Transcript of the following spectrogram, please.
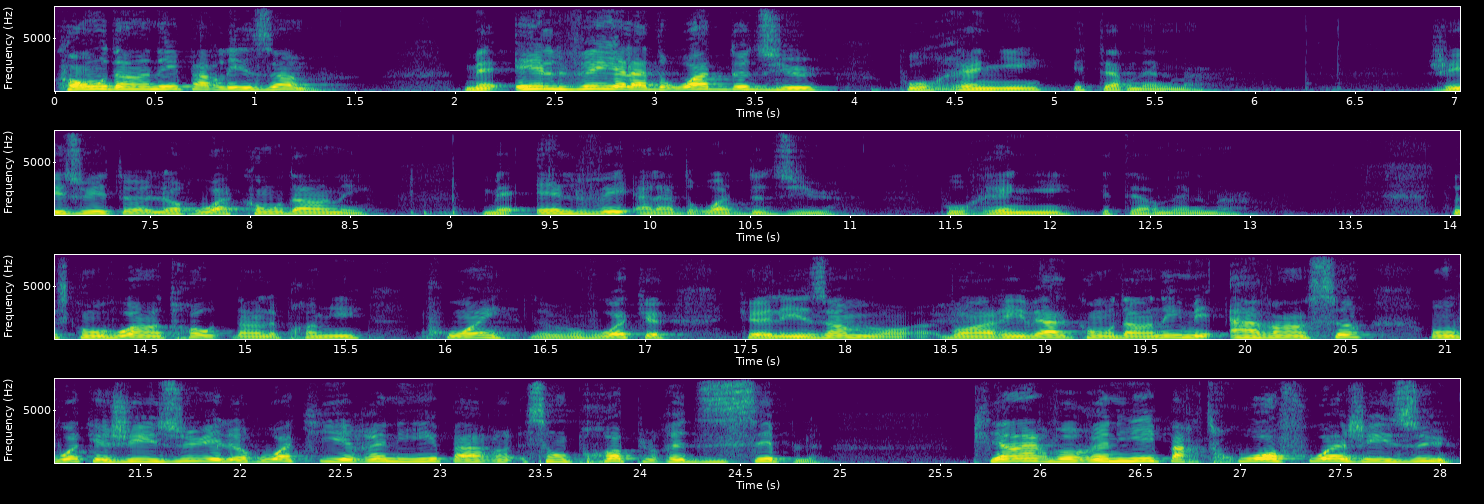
condamné par les hommes, mais élevé à la droite de Dieu pour régner éternellement. Jésus est le roi condamné, mais élevé à la droite de Dieu pour régner éternellement. C'est ce qu'on voit entre autres dans le premier point. On voit que, que les hommes vont, arriver à le condamner, mais avant ça, on voit que Jésus est le roi qui est renié par son propre disciple. Pierre va renier par trois fois Jésus.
